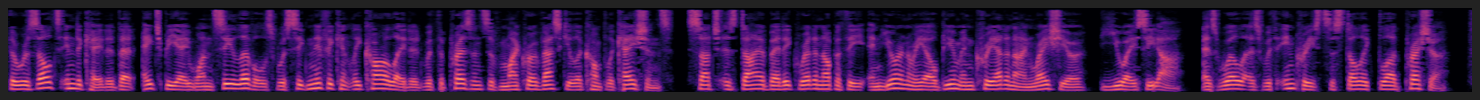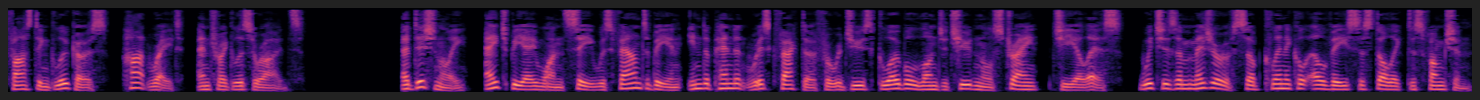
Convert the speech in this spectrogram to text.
The results indicated that HbA1c levels were significantly correlated with the presence of microvascular complications, such as diabetic retinopathy and urinary albumin creatinine ratio, UACR as well as with increased systolic blood pressure, fasting glucose, heart rate, and triglycerides. Additionally, HbA1c was found to be an independent risk factor for reduced global longitudinal strain, GLS, which is a measure of subclinical LV systolic dysfunction.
